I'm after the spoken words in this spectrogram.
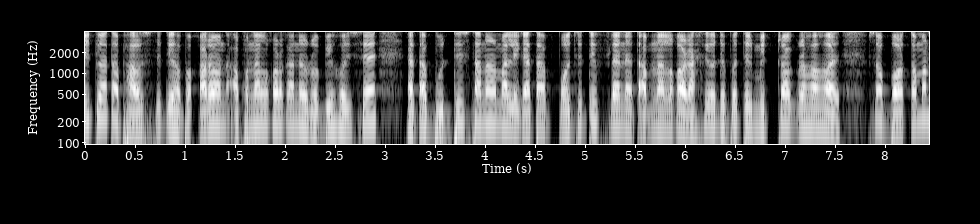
এইটো এটা ভাল স্থিতি হ'ব। কাৰণ আপোনালোকৰ কাৰণে ৰবি হৈছে এটা বুদ্ধিস্থানৰ মালিক এটা পজিটিভ প্লেনেট আপোনালোকৰ ৰাশি অধিপতিৰ মিত্ৰ গ্ৰহ হয়। চ' বৰ্তমান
